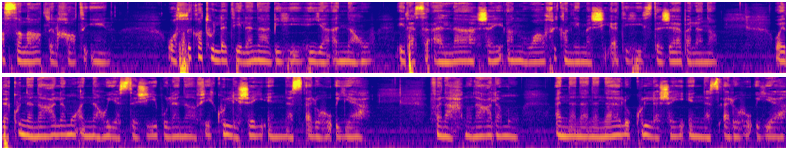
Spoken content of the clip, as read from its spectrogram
الصلاة للخاطئين. والثقة التي لنا به هي أنه إذا سألناه شيئا موافقا لمشيئته استجاب لنا. وإذا كنا نعلم أنه يستجيب لنا في كل شيء نسأله إياه. فنحن نعلم أننا ننال كل شيء نسأله إياه.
